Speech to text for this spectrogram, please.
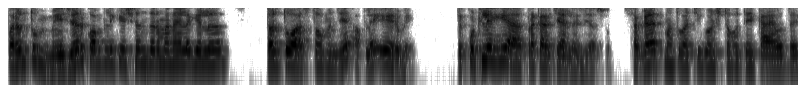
परंतु मेजर कॉम्प्लिकेशन जर म्हणायला गेलं तर तो असतो म्हणजे आपले एअरवे ते कुठल्याही प्रकारची अलर्जी असो सगळ्यात महत्वाची गोष्ट होते काय होते?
